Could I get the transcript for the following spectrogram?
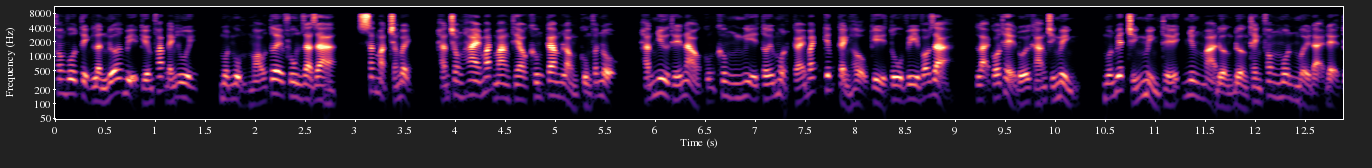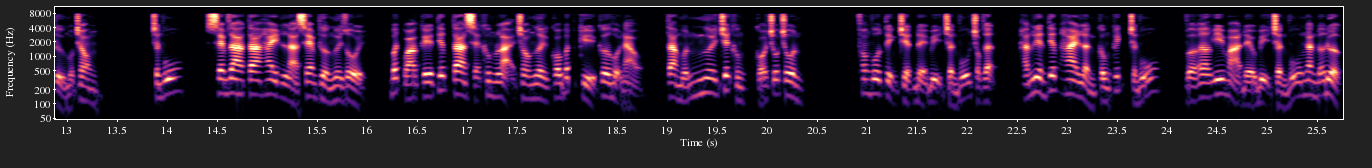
Phong vô tịnh lần nữa bị kiếm pháp đánh lui, một ngụm máu tươi phun ra ra, sắc mặt trắng bệnh hắn trong hai mắt mang theo không cam lòng cùng phẫn nộ hắn như thế nào cũng không nghĩ tới một cái bách kiếp cảnh hậu kỳ tu vi võ giả lại có thể đối kháng chính mình, muốn biết chính mình thế nhưng mà đường đường thanh phong môn mười đại đệ tử một trong. Trần vũ, xem ra ta hay là xem thường ngươi rồi, bất quá kế tiếp ta sẽ không lại cho ngươi có bất kỳ cơ hội nào, ta muốn ngươi chết không có chỗ trôn phong vô tịnh triệt để bị trần vũ chọc giận, hắn liên tiếp hai lần công kích trần vũ, vờ ơ y mà đều bị trần vũ ngăn đỡ được,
